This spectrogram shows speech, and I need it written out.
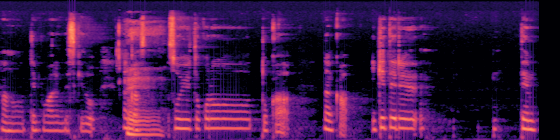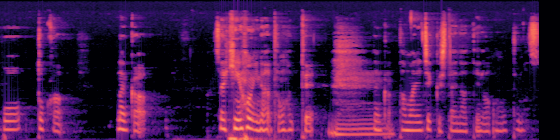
あの、店舗があるんですけど、なんか、えそういうところとか、なんか、イケてる店舗とか、なんか、最近多いなと思って、うんなんか、たまにチェックしたいなっていうのは思ってます。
